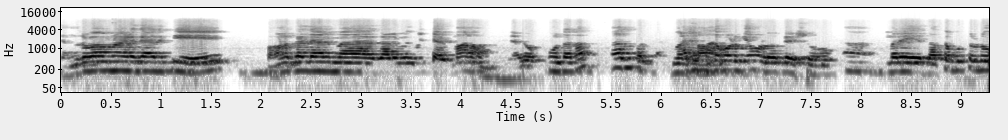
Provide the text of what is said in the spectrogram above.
చంద్రబాబు నాయుడు గారికి పవన్ కళ్యాణ్ గారి మీద మంచి అభిమానం అది. ఒప్పుకుంటారా. మరి సొంత కొడుకేమో లోకేష్. మరి దత్తపుత్రుడు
